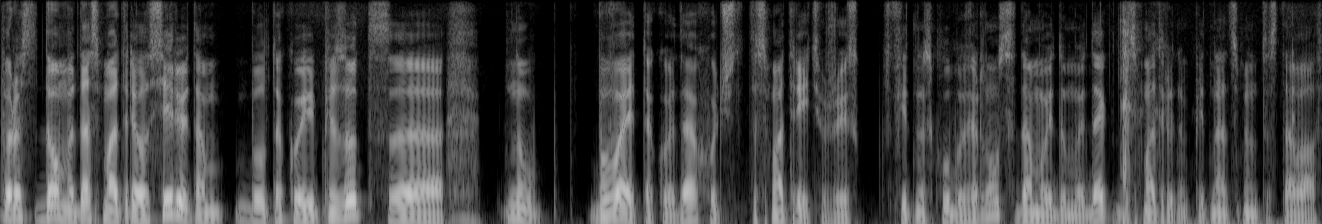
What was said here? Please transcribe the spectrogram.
просто дома досматривал серию, там был такой эпизод, э, ну, бывает такое, да, хочется досмотреть. Уже из фитнес-клуба вернулся домой, думаю, дай досмотрю, там 15 минут оставалось.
